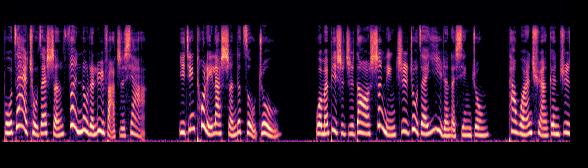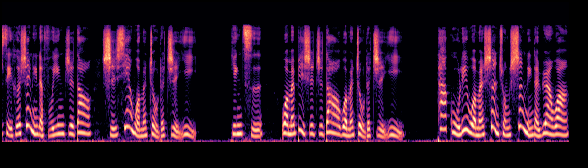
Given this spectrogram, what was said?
不再处在神愤怒的律法之下，已经脱离了神的诅咒。我们必须知道，圣灵居住在异人的心中，他完全根据谁和圣灵的福音之道实现我们主的旨意。因此，我们必须知道我们主的旨意。他鼓励我们顺从圣灵的愿望，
